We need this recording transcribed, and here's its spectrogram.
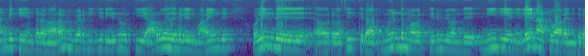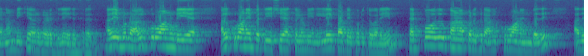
நம்பிக்கையின் பிரகாரம் இவர் ஹிஜிரி இருநூற்றி அறுபதுகளில் மறைந்து ஒளிந்து அவர் வசிக்கிறார். மீண்டும் அவர் திரும்பி வந்து நீதியை நிலைநாட்டுவார் என்கிற நம்பிக்கை அவர்களிடத்திலே இருக்கிறது. அதே போன்று அல் குர்வானுடைய அல் குர்வானை பற்றிய ஷியாக்களுடைய நிலைப்பாட்டை பொறுத்தவரையில் தற்போது காணப்படுகிற அல் குர்வான் என்பது அது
